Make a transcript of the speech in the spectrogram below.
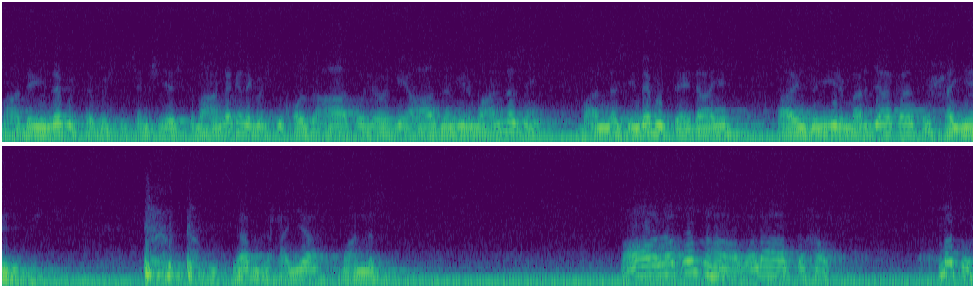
مادے ہی نہ گوشتا گوشتی چنشی اشتواہ نہ کرنے گوشتی خوز ہاں تو جو کہ ہاں ضمیر معنس ہیں۔ معنسی نہ بیتا ہدایت آئی ضمیر مرجع کا سی حیین لفظ حیہ معنس قال خذها ولا تخف. متر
